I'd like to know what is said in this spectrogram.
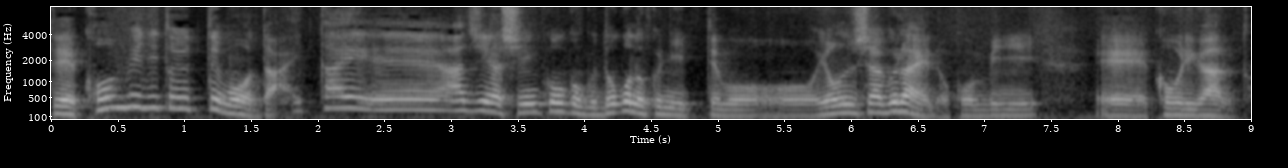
でコンビニといっても大体、えー、アジア新興国どこの国行っても4社ぐらいのコンビニ、えー、小売りがあると。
